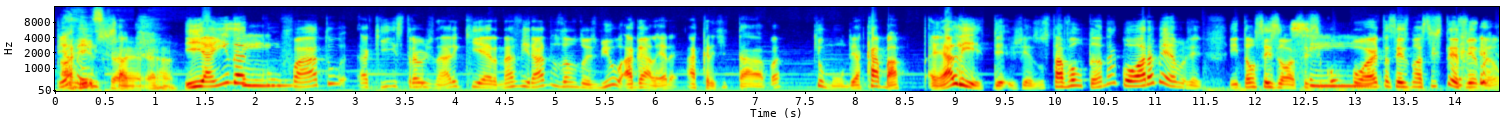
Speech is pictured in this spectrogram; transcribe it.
piamente, Arrisca, sabe? é, é. E ainda Sim. com um fato aqui extraordinário, que era na virada dos anos 2000, a galera acreditava que o mundo ia acabar. É ali, Jesus tá voltando agora mesmo, gente. Então vocês, ó, vocês se comportam, vocês não assistem TV, não.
